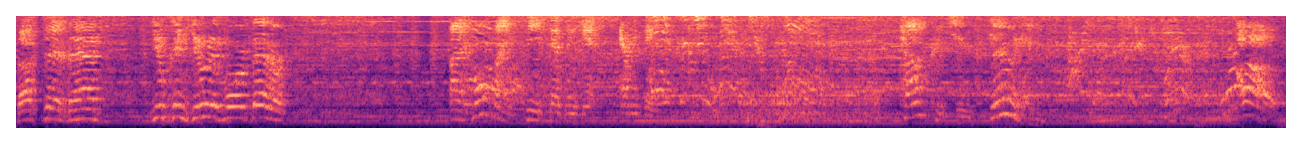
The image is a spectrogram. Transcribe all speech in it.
That's it, man. You can do it more better. I hope my teeth doesn't get everything. How could you do this? Ow!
